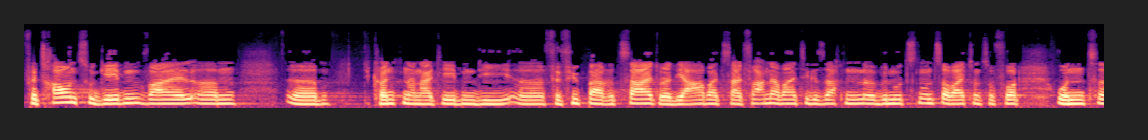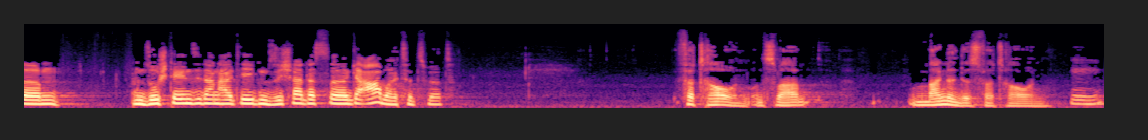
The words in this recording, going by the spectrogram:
Vertrauen zu geben, weil ähm, äh, die könnten dann halt eben die äh, verfügbare Zeit oder die Arbeitszeit für anderweitige Sachen äh, benutzen und so weiter und so fort. Und ähm, und so stellen sie dann halt eben sicher, dass äh, gearbeitet wird. Vertrauen, und zwar mangelndes Vertrauen. Mhm.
